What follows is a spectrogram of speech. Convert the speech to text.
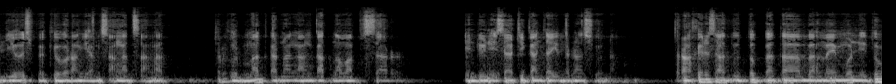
beliau sebagai orang yang sangat-sangat terhormat karena ngangkat nama besar Indonesia di kancah internasional. Terakhir saat tutup kata Mbah Maimun itu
